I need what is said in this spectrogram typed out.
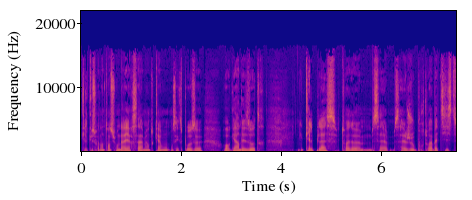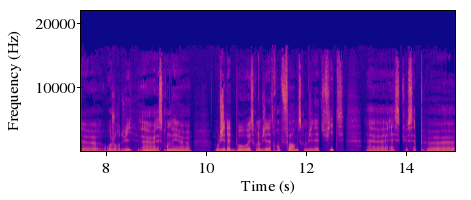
quelle que soit l'intention derrière ça, mais en tout cas on s'expose au regard des autres. Quelle place, toi, euh, ça, ça, joue pour toi, Baptiste, euh, aujourd'hui? Euh, Est-ce qu'on est, obligé d'être beau? Est-ce qu'on est obligé d'être en forme? Est-ce qu'on est obligé d'être fit? Est-ce que ça peut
